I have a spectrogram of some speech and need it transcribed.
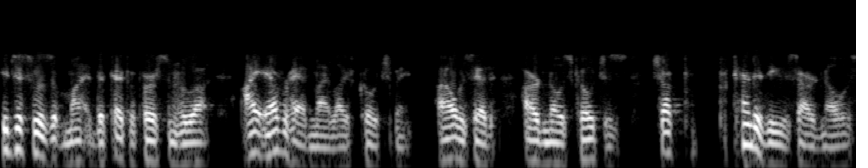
he just wasn't my the type of person who I, I ever had in my life coach me. I always had hard nosed coaches. Chuck pretended he was hard nosed,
